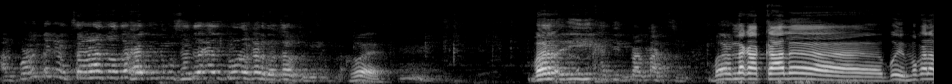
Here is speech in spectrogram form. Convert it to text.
आणि परत तिकडे चवळा चौथा खाते मग संध्याकाळी थोडं काढता चालतो मी. होय. बर. तरी ही खातील पाक मागची. बर लगा काल अं, भुईमुगाला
